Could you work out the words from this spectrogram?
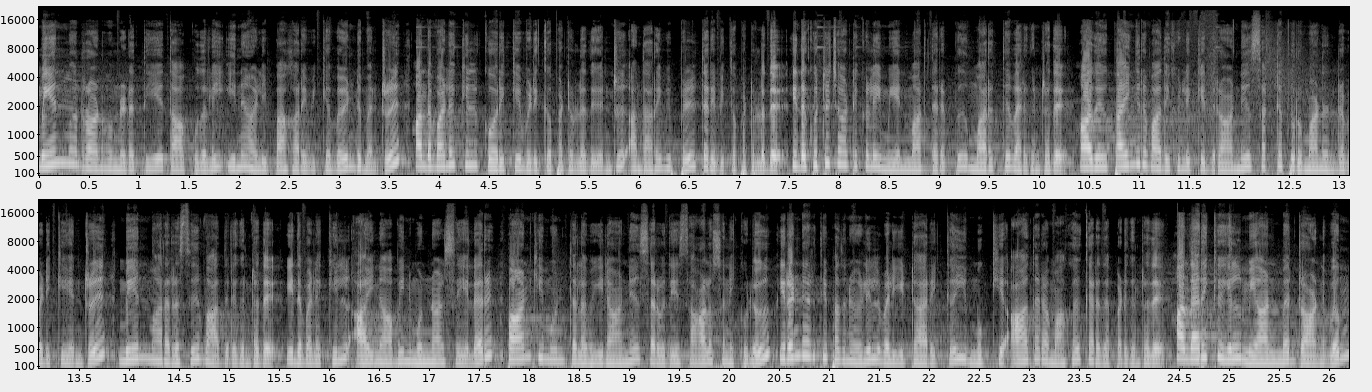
மியன்மார் ராணுவம் நடத்திய தாக்குதலை இன அழிப்பாக அறிவிக்க வேண்டும் என்று என்று அந்த வழக்கில் கோரிக்கை விடுக்கப்பட்டுள்ளது என்று அந்த அறிவிப்பில் தெரிவிக்கப்பட்டுள்ளது. இந்த குற்றச்சாட்டுகளை மியன்மார் தரப்பு மறுத்து வருகின்றது. அது பயங்கரவாதிகளுக்கு எதிரான சட்டப்பூர்வமான நடவடிக்கை என்று மியன்மார் அரசு வாதிடுகின்றது. இந்த வழக்கில் ஐநாவின் முன்னாள் செயலர் பான்கி முன் தலைமையிலான சர்வதேச ஆலோசனை குழு இரண்டாயிரத்தி பதினேழில் வெளியிட்ட அறிக்கை முக்கிய ஆதாரமாக கருதப்படுகின்றது. அந்த அறிக்கையில் மியான்மர் ராணுவம்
